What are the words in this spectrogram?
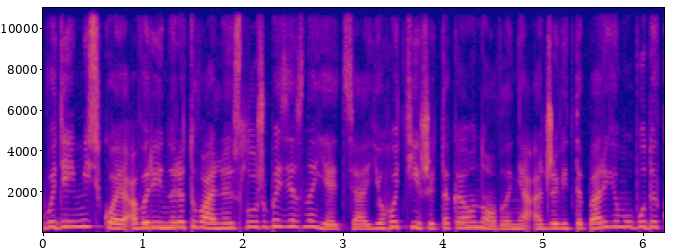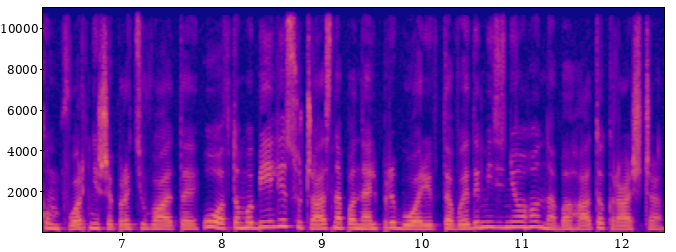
Водій міської аварійно-рятувальної служби зізнається, його тішить таке оновлення, адже відтепер йому буде комфортніше працювати. У автомобілі сучасна панель приборів та видимість з нього набагато краща.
